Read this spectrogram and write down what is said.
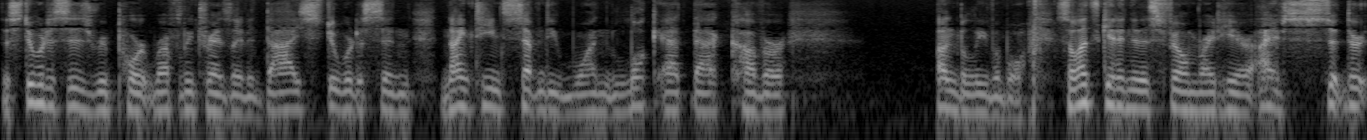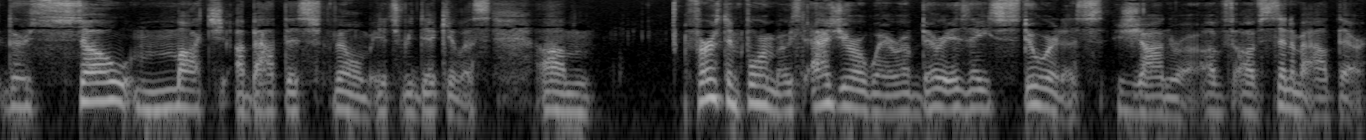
the stewardesses report, roughly translated. Die Stewardessen, 1971. Look at that cover. Unbelievable. So let's get into this film right here. I have so, there, there's so much about this film. It's ridiculous. Um, First and foremost, as you're aware of, there is a stewardess genre of, of cinema out there.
